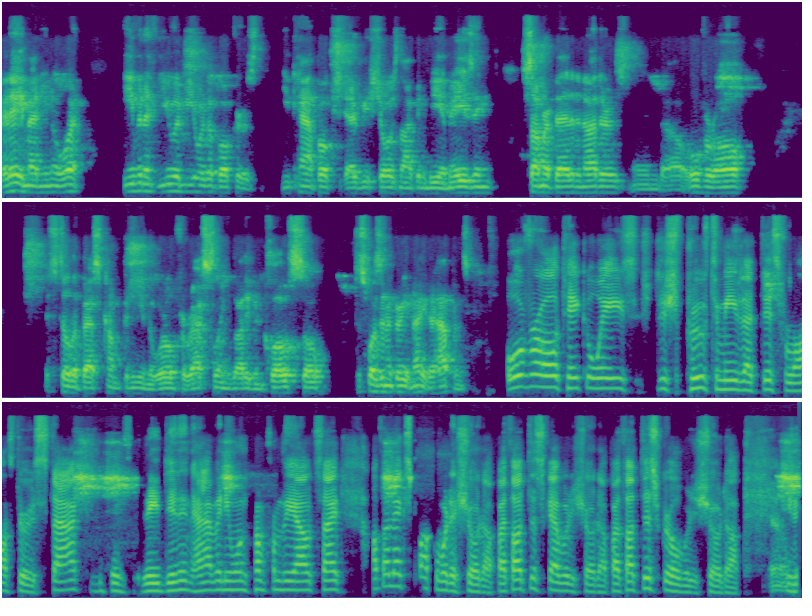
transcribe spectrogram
but hey, man, you know what? Even if you and me were the bookers, you can't book every show is not going to be amazing. Some are better than others, and uh, overall, it's still the best company in the world for wrestling, not even close. So this wasn't a great night. It happens. Overall takeaways just proved to me that this roster is stacked because they didn't have anyone come from the outside. I thought X Pac would have showed up. I thought this guy would have showed up. I thought this girl would have showed up. Yeah. You know,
